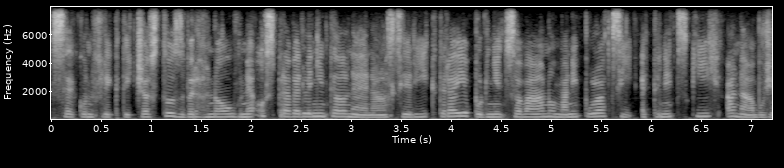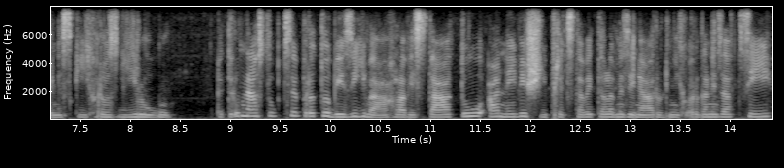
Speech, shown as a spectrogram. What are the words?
se konflikty často zvrhnou v neospravedlnitelné násilí, které je podněcováno manipulací etnických a náboženských rozdílů. Petrův nástupce proto vyzývá hlavy států a nejvyšší představitele mezinárodních organizací,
